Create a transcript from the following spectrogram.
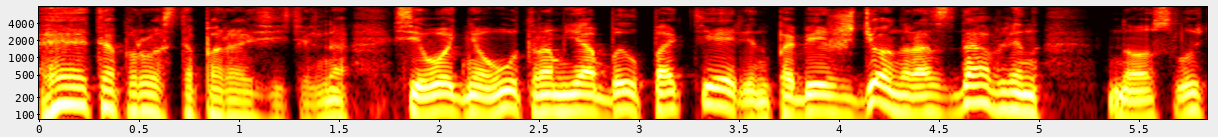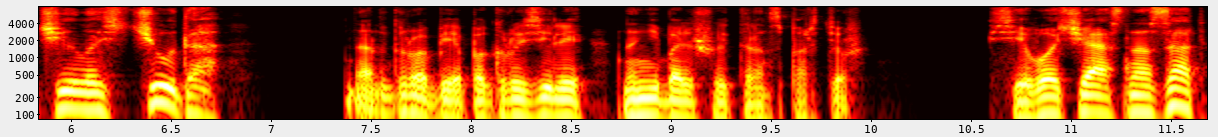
«Это просто поразительно. Сегодня утром я был потерян, побежден, раздавлен, но случилось чудо». Надгробие погрузили на небольшой транспортер. Всего час назад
